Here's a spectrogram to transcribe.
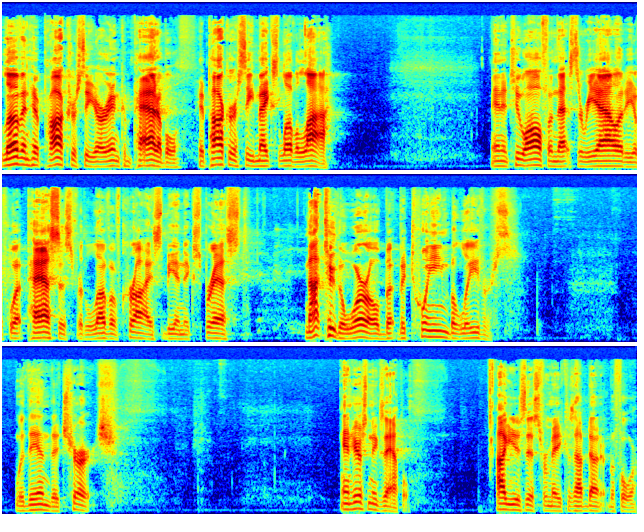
Love and hypocrisy are incompatible. Hypocrisy makes love a lie. And too often, that's the reality of what passes for the love of Christ being expressed, not to the world, but between believers within the church. And here's an example. I'll use this for me because I've done it before.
